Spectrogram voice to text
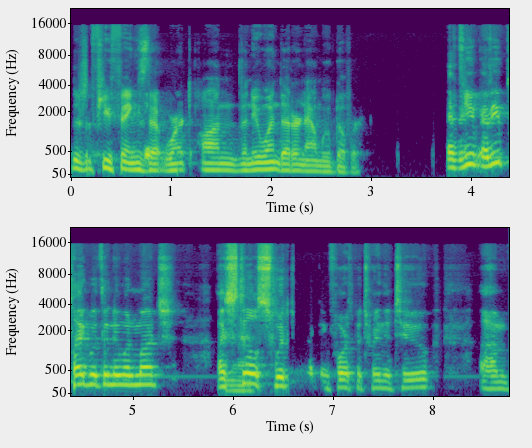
there's a few things that weren't on the new one that are now moved over. Have you have you played with the new one much? I yeah. still switch back and forth between the two. Um,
